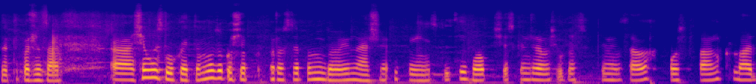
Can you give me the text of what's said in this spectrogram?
це типу жиза. А, ще ви слухаєте музику, щоб росли помідори наші українські кібоп, що скінжалося у класичних залах, постпанк, лад,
